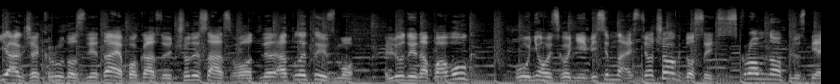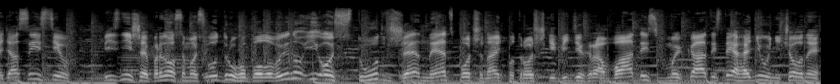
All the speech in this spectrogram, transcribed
Як же круто злітає, показують чудеса свого атле- атлетизму. Людина Павук. У нього сьогодні 18 очок, досить скромно, плюс 5 асистів. Пізніше переносимось у другу половину, і ось тут вже Нетс починають потрошки відіграватись, вмикатись. Та я ганю, нічого вони.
